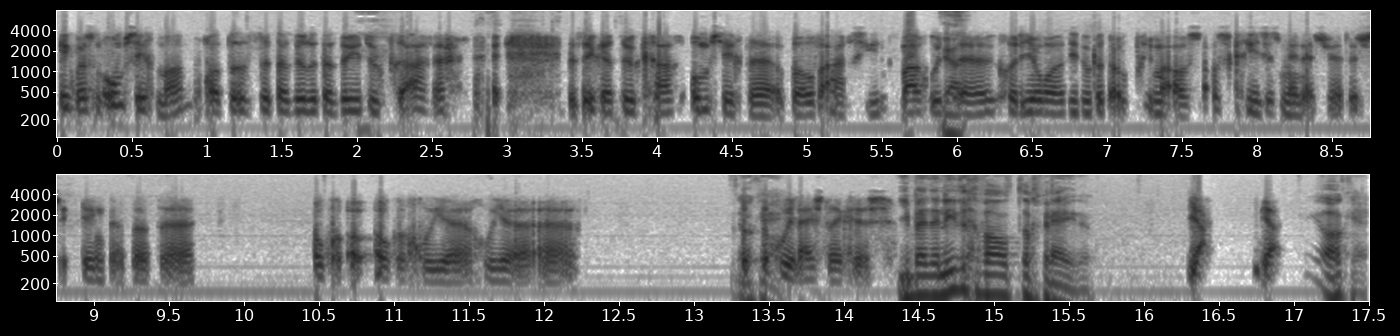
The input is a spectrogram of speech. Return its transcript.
ik was een omzichtman, want dat, dat, wil, dat wil je natuurlijk vragen. dus ik had natuurlijk graag omzicht eh, bovenaan gezien. Maar goed, Ja. eh, de Jonge die doet dat ook prima als, als crisismanager. Dus ik denk dat dat eh, ook, ook, een goede, goede, eh, een goede lijsttrekker is. Je bent in ieder geval tevreden. Ja, ja. Oké.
